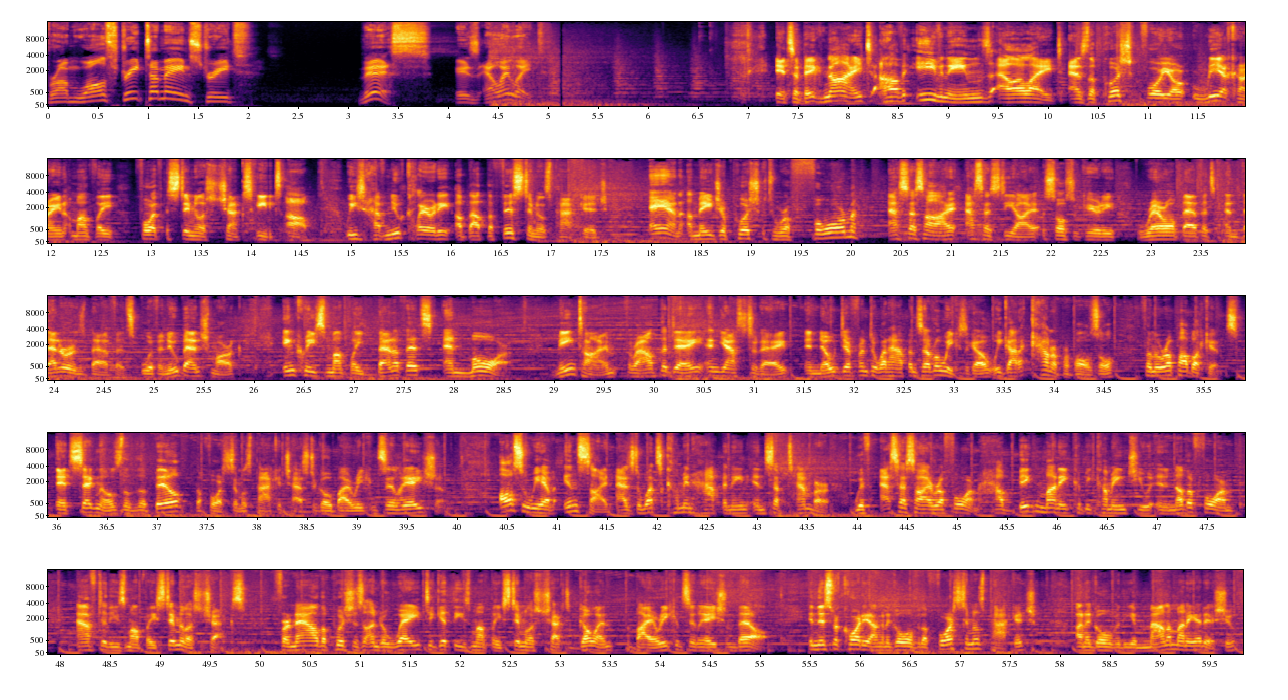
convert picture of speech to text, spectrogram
From Wall Street to Main Street, this is LA Late. It's a big night of evenings, LA Late, as the push for your reoccurring monthly fourth stimulus checks heats up. We have new clarity about the fifth stimulus package and a major push to reform SSI, SSDI, Social Security, railroad benefits, and veterans benefits with a new benchmark, increased monthly benefits, and more. Meantime, throughout the day and yesterday, and no different to what happened several weeks ago, we got a counterproposal from the Republicans. It signals that the bill, the fourth stimulus package, has to go by reconciliation. Also, we have insight as to what's coming happening in September with SSI reform, how big money could be coming to you in another form after these monthly stimulus checks. For now, the push is underway to get these monthly stimulus checks going by a reconciliation bill. In this recording, I'm going to go over the fourth stimulus package. I'm going to go over the amount of money at issue.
